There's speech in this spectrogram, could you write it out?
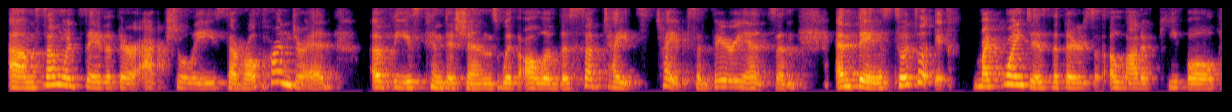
Um, some would say that there are actually several hundred of these conditions with all of the subtypes types and variants and and things. So it's it, my point is that there's a lot of people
